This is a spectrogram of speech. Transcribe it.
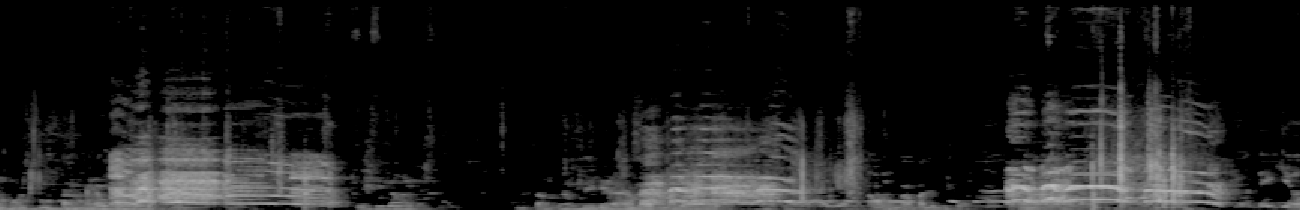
ng multi, tangka na mo. Kasi lang eh. Utang ang bigyan na. Mamaya, mamaya. Ako nang papalabis ako. Thank you.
